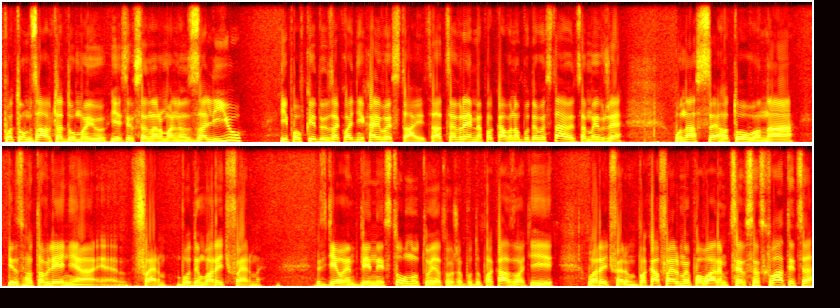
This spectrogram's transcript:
потім завтра, думаю, якщо все нормально, залью і повкидую закладні, хай виставиться. А це время, поки воно буде виставитися, ми вже у нас все готово на ізготовлення е, ферм. Будемо варити ферми. Зробимо длинний стол, ну то я теж буду показувати і варити ферми. Поки ферми поваримо, це все схватиться.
